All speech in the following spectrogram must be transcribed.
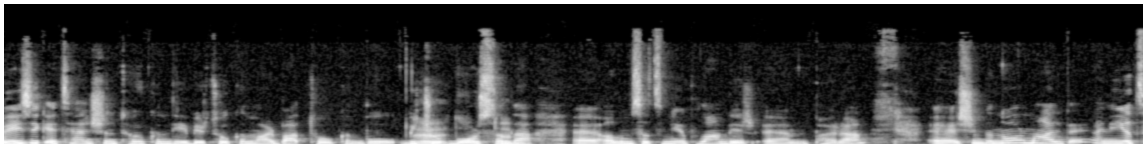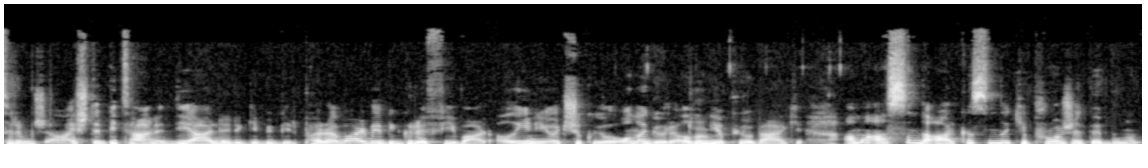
Basic Attention Token diye bir token var, BAT token. Bu birçok Evet, borsada e, alım satım yapılan bir e, para. E, şimdi normalde hani yatırımcı "Aa işte bir tane diğerleri gibi bir para var ve bir grafiği var. İniyor çıkıyor ona göre alım Tabii. yapıyor belki. Ama aslında arkasındaki projede bunun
